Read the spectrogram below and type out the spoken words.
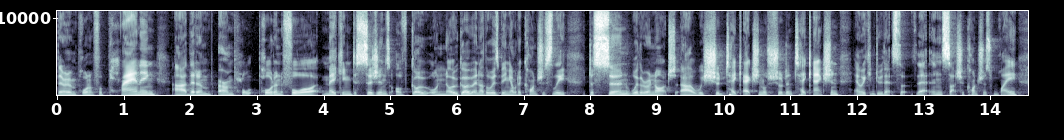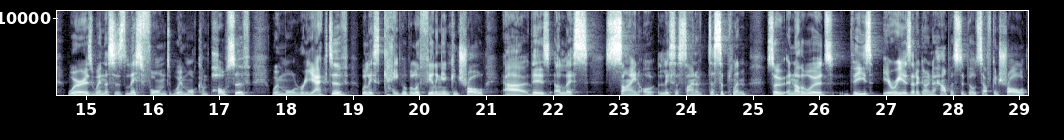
that are important for planning, uh, that are important for making decisions of go or no go. In other words, being able to consciously discern whether or not uh, we should take action or shouldn't take action, and we can do that, so, that in such a conscious way. Whereas when this is less formed, we're more compulsive, we're more reactive, we're less capable of feeling in control. Uh, there's a less sign of lesser sign of discipline. So in other words, these areas that are going to help us to build self-control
